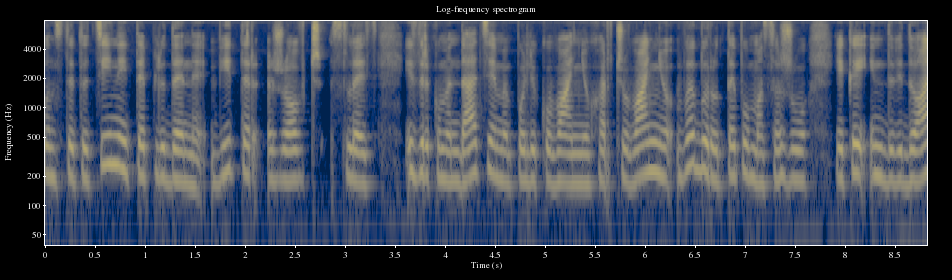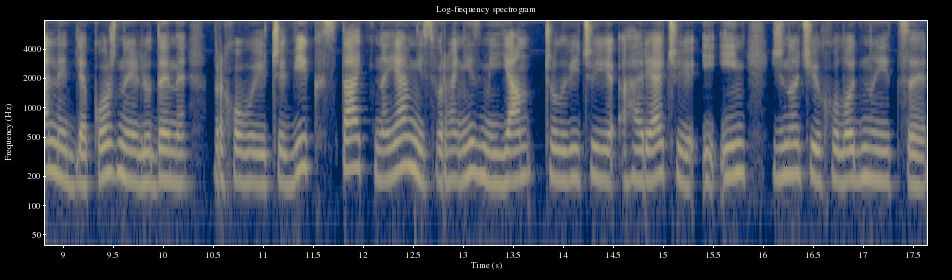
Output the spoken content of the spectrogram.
конституційний тип людини, вітер, жовч, слизь із рекомендаціями по лікуванню, харчуванню, вибору типу масажу, який індивідуальний для кожної людини, враховуючи вік, стать, наявність в організмі ян, чоловічої гарячої і інь, жіночої холодної ци.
